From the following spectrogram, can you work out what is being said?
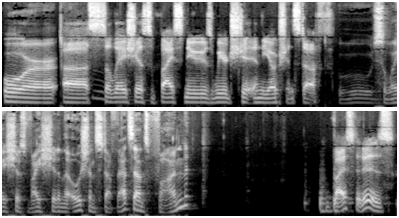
or uh, salacious Vice News weird shit in the ocean stuff? Ooh, salacious vice shit in the ocean stuff. That sounds fun. Vice, it is,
